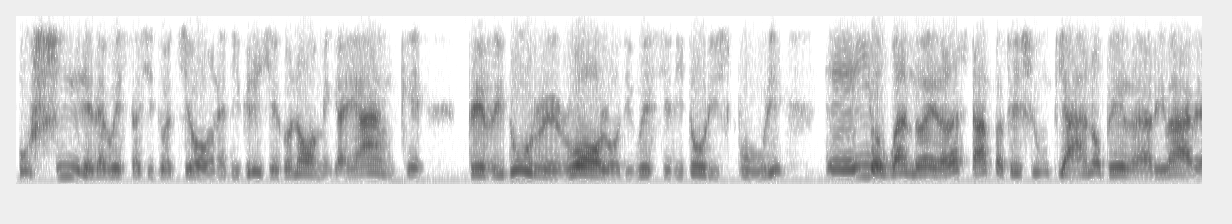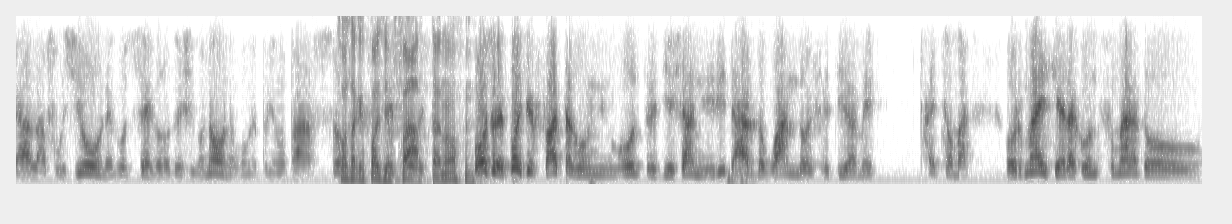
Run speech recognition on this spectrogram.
uscire da questa situazione di crisi economica e anche per ridurre il ruolo di questi editori spuri, quando ero alla stampa feci un piano per arrivare alla fusione col secolo XIX come primo passo. Cosa che poi si è fatta, no? Cosa che poi si è fatta con oltre dieci anni di ritardo quando effettivamente, insomma, ormai si era consumato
